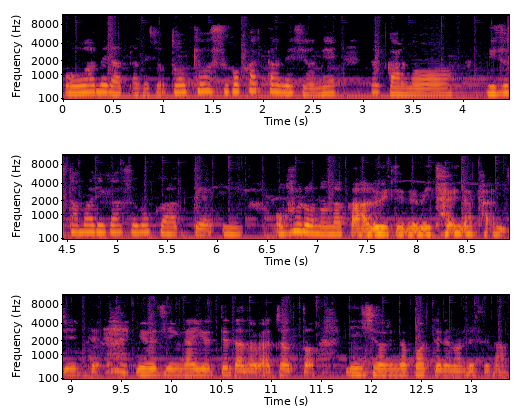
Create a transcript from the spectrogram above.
大雨だったでしょ？東京すごかったんですよね。なんかあの水たまりがすごくあって、うん、お風呂の中歩いてるみたいな感じって友人が言ってたのがちょっと印象に残ってるのですが、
